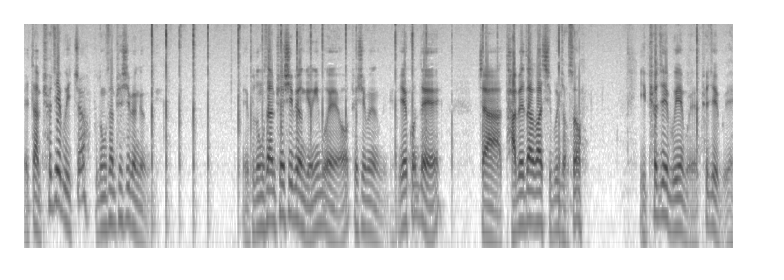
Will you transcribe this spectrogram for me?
일단 표제부 있죠? 부동산 표시 변경. 예, 부동산 표시 변경이 뭐예요? 표시 변경. 예컨대 자 답에다가 집을 줘서 이 표제부에 뭐예요? 표제부에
